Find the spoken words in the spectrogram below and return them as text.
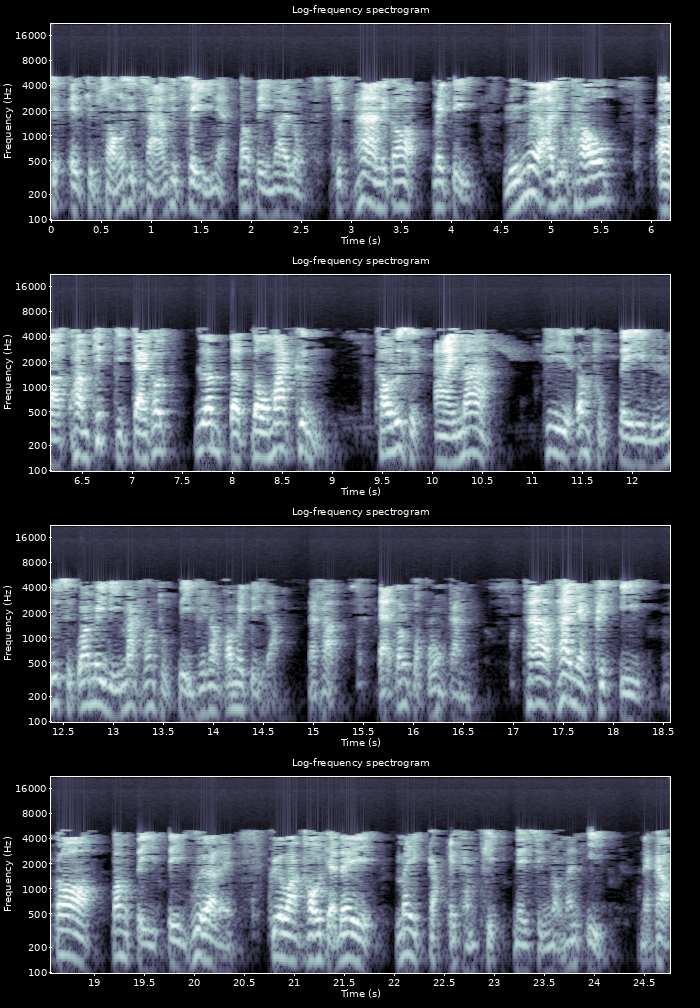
สิบเอ็ดสิบสองสิบสามสิบสี่เนี่ย ต้องตีน้อยลงสิบห้านี่ก็ไม่ตี หรือเมื่ออายุเขาความคิดจิตใจเขาเริ่มเติบโตมากขึ้น เขารู้สึกอายมากที่ต้องถูกตีหรือรู้สึกว่าไม่ดีมากต้องถูกตีพี่น้องก็ไม่ตีละนะครับ แต่ต้องตกลงกัน ถ้าถ้ายังผิดอีกก็ต้องตีตีเพื่ออะไรเพื่อว่าเขาจะได้ไม่กลับไปทำผิดในสิ่งเหล่านั้นอีกนะครับ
